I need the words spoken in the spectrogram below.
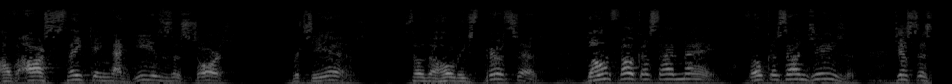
of us thinking that He is the source, which He is. So the Holy Spirit says, don't focus on me. Focus on Jesus. Just as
